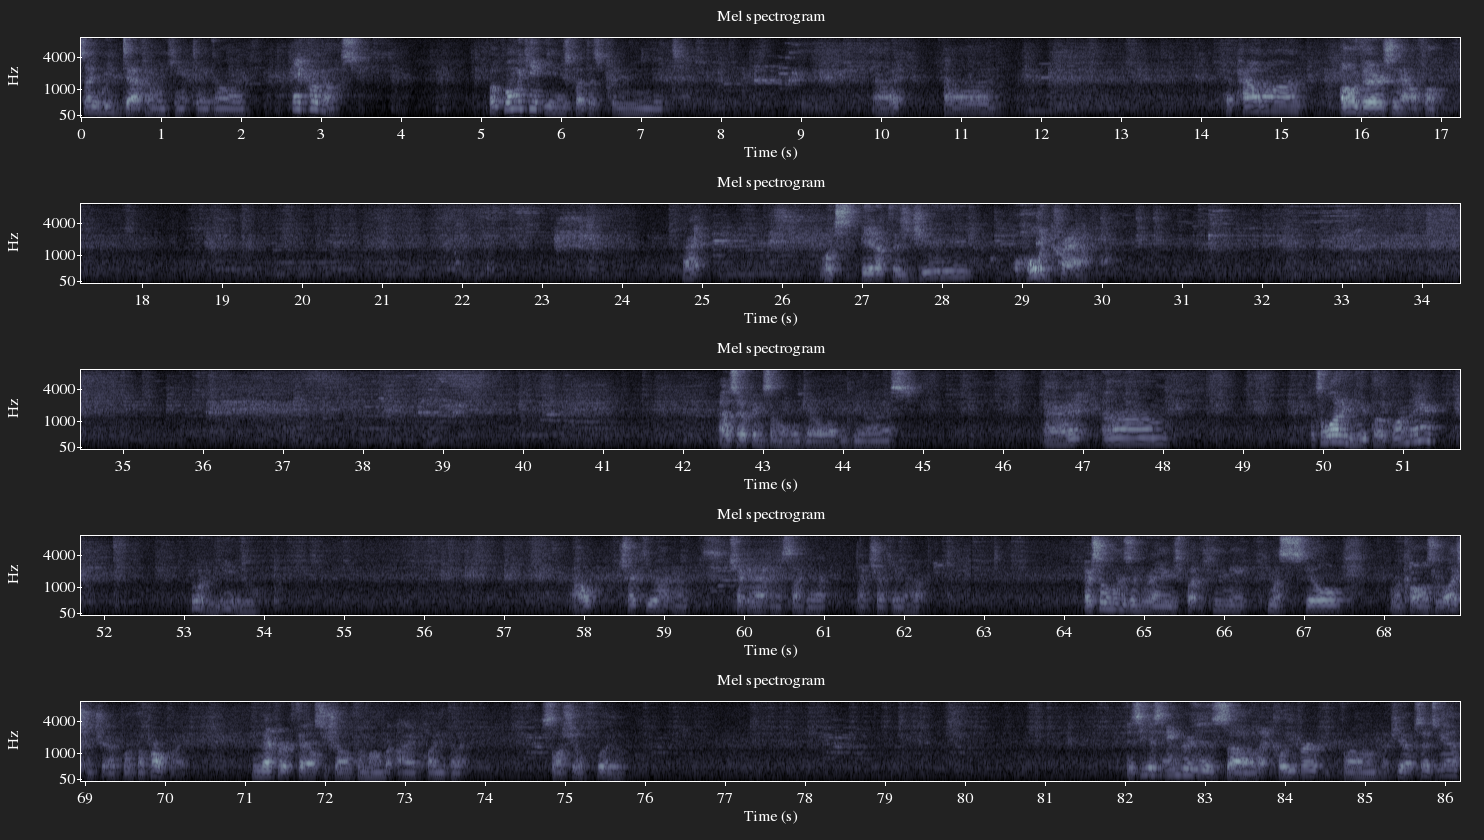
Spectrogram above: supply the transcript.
Something we definitely can't take on. Hey, Progox. Pokemon we can't use, but that's pretty neat. Alright. Um, Hippowdon. Oh, there's an alpha. Alright. Let's speed up this Jude. holy crap. I was hoping someone would get a level, to be honest. Alright, um... There's a lot of new Pokemon there. Who are you? I'll check you out and check it out in a second. Not check him out. Ursaluna is enraged, but he, may, he must still recall his relationship with the Pearl He never fails to show up the moment I play the celestial flute. Is he as angry as uh, that Kleavor from a few episodes ago?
